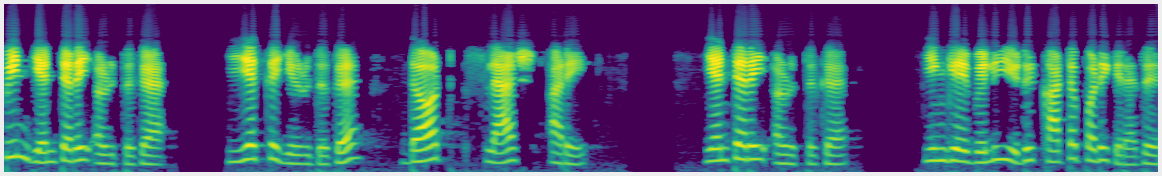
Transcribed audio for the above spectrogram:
பின் Enter ஐ அழுத்துக. இயக்க எழுதுக டாட் ஸ்லாஷ் அரே Enter ஐ அழுத்துக. இங்கே வெளியீடு காட்டப்படுகிறது.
